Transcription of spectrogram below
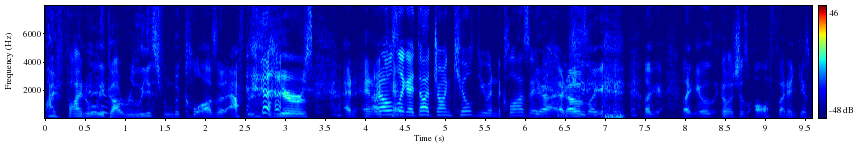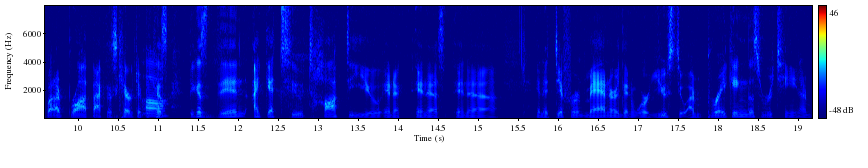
I finally got released from the closet after years, and and, and I, was like, I thought John killed you in the closet. yeah, and I was like, like, like it was, it was just all fun and games. But I brought back this character because, Aw. because then I get to talk to you in a, in a, in a, in a different manner than we're used to. I'm breaking this routine. I'm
